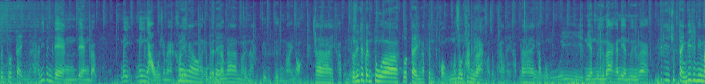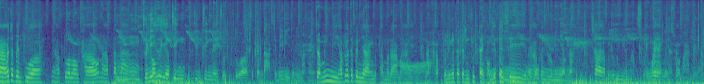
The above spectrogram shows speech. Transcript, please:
เป็นตัวแต่งนะครับอันนี้เป็นแดงแดงแบบ ไม่ไม่เงาใช่ไหมขไม่รียกเงาครับจะเป็นแดงหน้าหน่อยนะกึ่งกึ่งๆหน่อยเนาะใช่ครับผมแต่ตัวนี้จะเป็นตัวตัวแต่งครับเป็นของขอโยสัมชิผัสมุหระนะขอสัมผัสหน่อยครับได้ครับผมโอ้ยเนียนมือมากครับเนียนมือมากที่ชุดแต่งที่จะมีมาก็จะเป็นตัวเนะครับตัวรองเท้านะครับด้านหน้าอืมชุดนี้คือรจเหยียบริงๆจริงๆในชุดตัวสแตนดาร์ดจะไม่มีตัวนี้มาให้จะไม่มีครับก็จะเป็นยางแบบธรรมดามาให้อ๋อนะครับตัวนี้ก็จะเป็นชุดแต่งของนี้เฮตซี่นะครับโอ้เป็นอลูมิเนียมนะใช่ครับเป็นอลูมิเนียมครับสวยแข็งแรมากงเลยนะสครัวยบมากเลยอะ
